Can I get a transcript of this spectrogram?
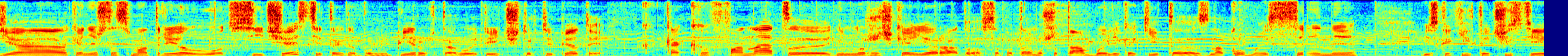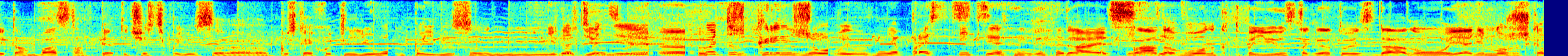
Я, конечно, смотрел вот все части, тогда помню, первый, второй, третий, четвертый, пятый. Как фанат э, немножечко я радовался, потому что там были какие-то знакомые сцены из каких-то частей, там бац, там в пятой части появился, э, пускай хоть Леон появился, недоделанный. Я- какой-то же кринжовый, вы меня простите. Да, и Пиздец. Сада Вонг появился тогда, то есть, да, ну, я немножечко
